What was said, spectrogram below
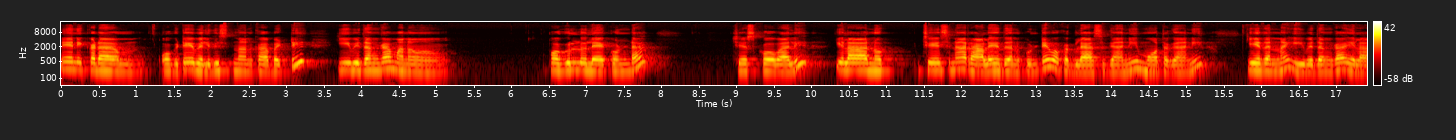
నేను ఇక్కడ ఒకటే వెలిగిస్తున్నాను కాబట్టి ఈ విధంగా మనం పగుళ్ళు లేకుండా చేసుకోవాలి. ఇలా నొ చేసినా రాలేదు అనుకుంటే ఒక గ్లాస్ కానీ మూత కానీ ఏదన్నా ఈ విధంగా ఇలా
